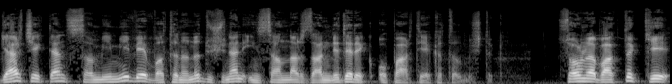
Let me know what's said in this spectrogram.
gerçekten samimi ve vatanını düşünen insanlar zannederek o partiye katılmıştık. Sonra baktık ki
